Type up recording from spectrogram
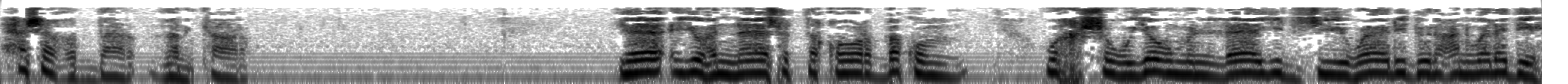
حشا غدار ذنكار. يا أيها الناس اتقوا ربكم واخشوا يوما لا يجزي والد عن ولده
